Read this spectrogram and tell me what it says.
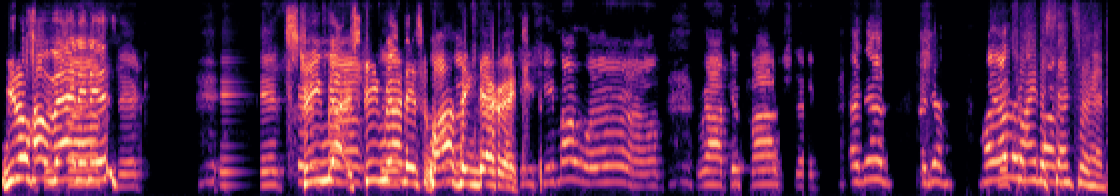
you know how bad it is? It's StreamYard- fantastic. StreamYard is a pausing, Derek. Chucky Shima world wrapped in plastic. And then, and then my They're other trying to censor him.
